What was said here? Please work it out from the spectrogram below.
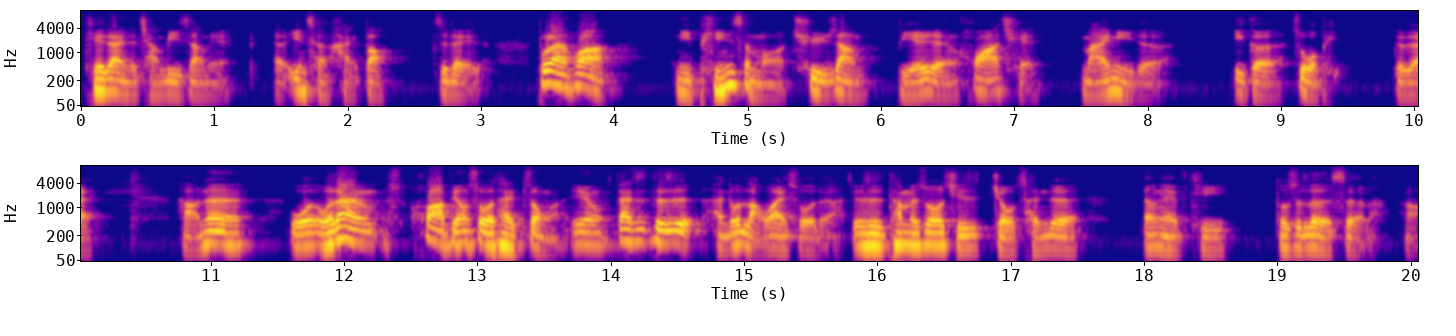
贴在你的墙壁上面，呃，印成海报之类的。不然的话，你凭什么去让别人花钱买你的一个作品，对不对？好，那我我当然话不用说的太重啊，因为但是这是很多老外说的啊，就是他们说其实九成的 NFT。都是垃圾嘛，啊，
